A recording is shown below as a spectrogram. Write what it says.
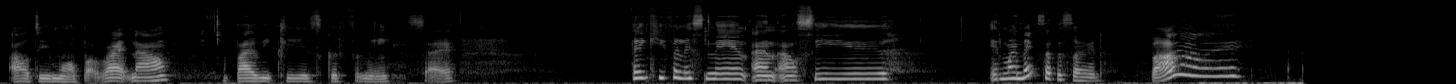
I'll do more. But right now, bi weekly is good for me. So thank you for listening, and I'll see you in my next episode. Bye.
